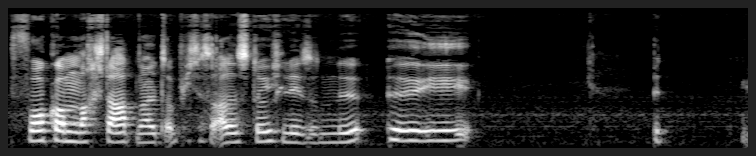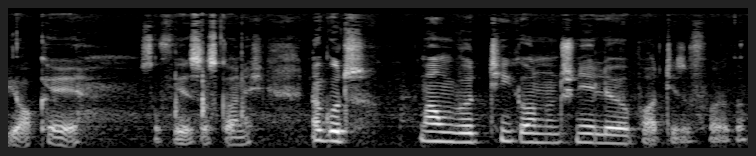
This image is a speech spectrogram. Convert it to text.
Vorkommen nach Starten, als ob ich das alles durchlese. Nö. Ja, okay. so viel ist das gar nicht. Na gut, machen wir Tigon und Schneeleopard diese Folge.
